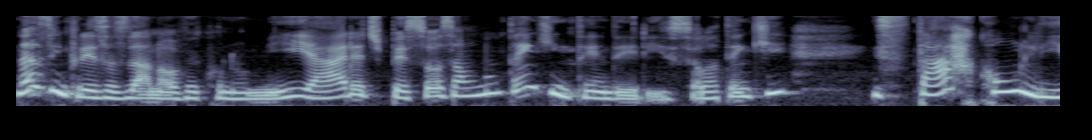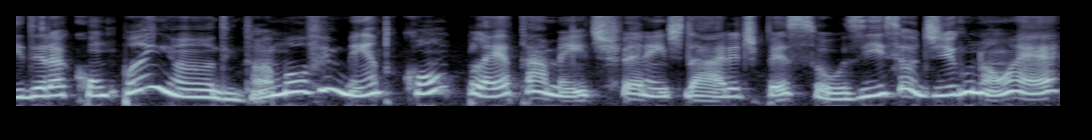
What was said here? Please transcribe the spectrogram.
Nas empresas da nova economia, a área de pessoas ela não tem que entender isso, ela tem que estar com o líder acompanhando. Então, é um movimento completamente diferente da área de pessoas. E isso eu digo não é,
